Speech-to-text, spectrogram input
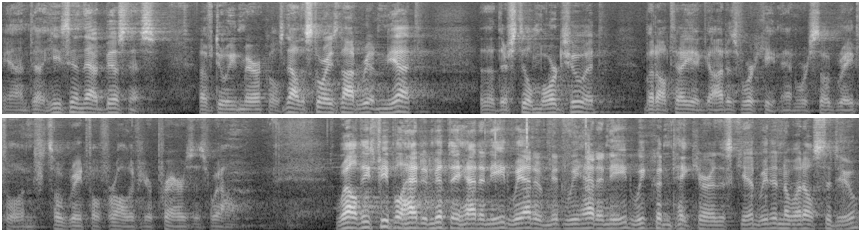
and He's in that business of doing miracles. Now the story's not written yet. there's still more to it. But I'll tell you, God is working, and we're so grateful and so grateful for all of your prayers as well. Well, these people had to admit they had a need. We had to admit we had a need. We couldn't take care of this kid. We didn't know what else to do.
